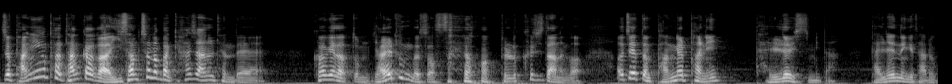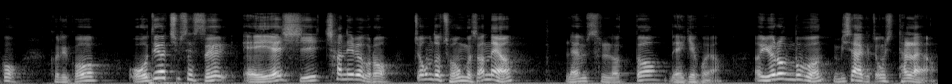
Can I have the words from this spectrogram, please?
저 방열판 단가가 2, 3천원 밖에 하지 않을 텐데 거기에다 좀 얇은 거 썼어요. 별로 크지도 않은 거. 어쨌든 방열판이 달려 있습니다. 달려 있는 게 다르고 그리고 오디오 칩셋을 ALC 1200으로 조금 더 좋은 거 썼네요. 램 슬롯도 4개고요. 이런 어, 부분 미세하게 조금씩 달라요.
